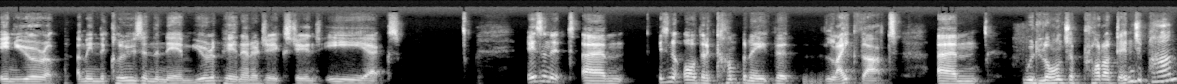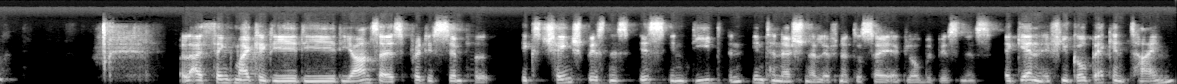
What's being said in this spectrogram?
in europe i mean the clues in the name european energy exchange eex isn't it um, isn't it odd that a company that like that um, would launch a product in japan well, I think, Michael, the, the, the answer is pretty simple. Exchange business is indeed an international, if not to say a global business. Again, if you go back in time,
